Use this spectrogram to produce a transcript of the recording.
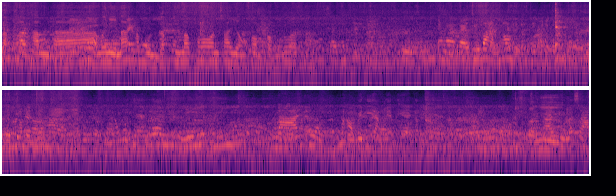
ศรัทธาธรรมค่ะเมื่อนี้มาทำบุญกับพิมพรสายองคอมขอบครัวค่ะแต่ว่าไก่ที่บ้านเฮานี่บางทีก็จะจะเที่ยวไปเที่ ยวมานะดูกันนายโหดมาเอาไปเลี้ยงแม่แพ้กับแม่ตอนนี้ตัวละสาม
